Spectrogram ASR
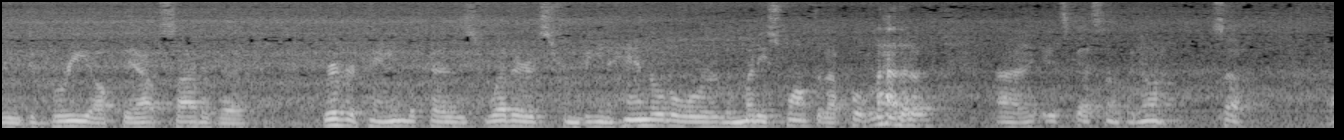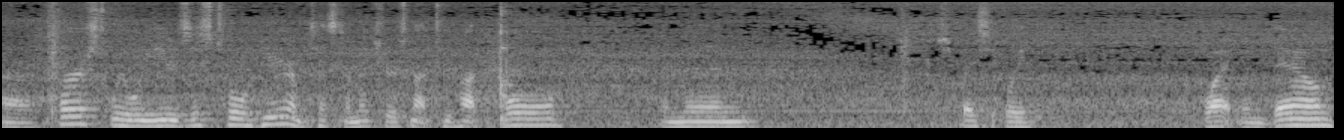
the debris off the outside of the river cane because whether it's from being handled or the muddy swamp that I pulled out of, uh, it's got something on it. So uh, first we will use this tool here. I'm testing to make sure it's not too hot to hold. And then just basically flattening down.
